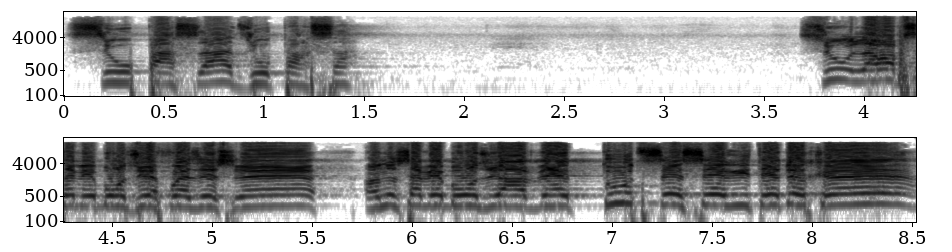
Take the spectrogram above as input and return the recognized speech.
Si vous pas ça, vous pas ça. Si vous vous bon Dieu, frères et sœurs, on nous savez bon Dieu avec toute sincérité de cœur.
